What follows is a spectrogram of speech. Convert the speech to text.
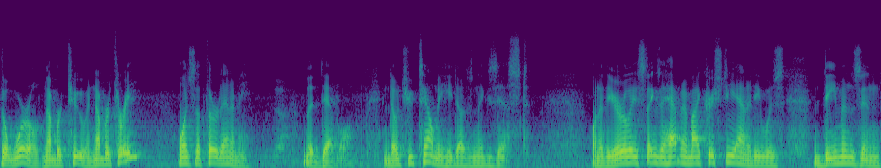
the world, number two. And number three, what's the third enemy? The devil. And don't you tell me he doesn't exist. One of the earliest things that happened in my Christianity was demons and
